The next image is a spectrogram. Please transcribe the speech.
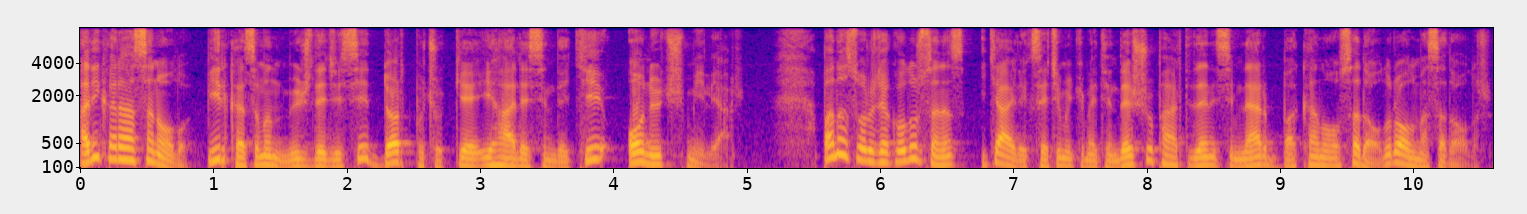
Ali Karahasanoğlu 1 Kasım'ın müjdecisi 4.5G ihalesindeki 13 milyar. Bana soracak olursanız 2 aylık seçim hükümetinde şu partiden isimler bakan olsa da olur olmasa da olur.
